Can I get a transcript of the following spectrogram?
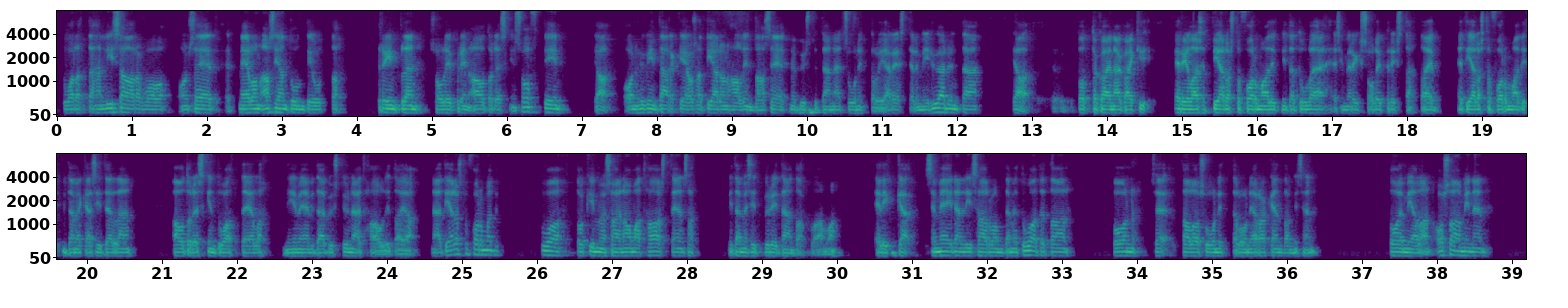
tuoda tähän lisäarvoa on se, että, että meillä on asiantuntijuutta Trimplen, Solibrin, Autodeskin softiin, ja on hyvin tärkeä osa tiedonhallintaa se, että me pystytään näitä suunnittelujärjestelmiä hyödyntämään, ja totta kai nämä kaikki erilaiset tiedostoformaatit, mitä tulee esimerkiksi Solibrista, tai ne tiedostoformaatit, mitä me käsitellään Autodeskin tuotteella, niin meidän pitää pystyä näitä hallita, ja nämä tiedostoformaatit tuo toki myös aina omat haasteensa, mitä me sitten pyritään taklaamaan. Eli se meidän lisäarvo, mitä me tuotetaan, on se talosuunnittelun ja rakentamisen toimialan osaaminen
